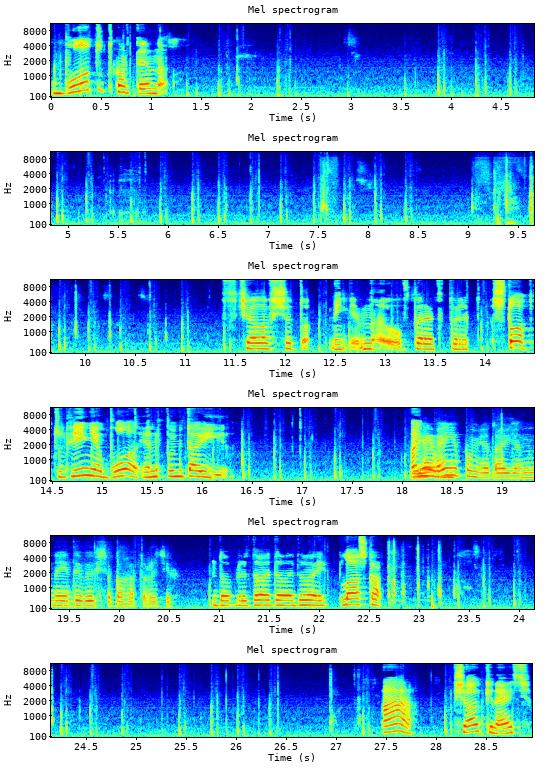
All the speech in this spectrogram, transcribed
Була тут картина? Спочатку все то. Вперед, вперед. Стоп, тут лінія була, я не пам'ятаю її. А, я ні. її пам'ятаю, я на неї дивився багато разів. Добре, давай, давай, давай. Будь ласка. А, все, кінець.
